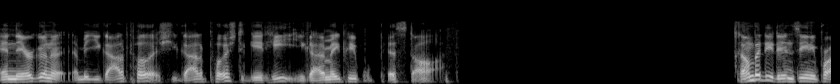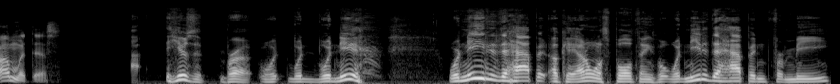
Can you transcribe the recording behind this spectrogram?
and they're gonna, I mean, you got to push. You got to push to get heat. You got to make people pissed off. Somebody didn't see any problem with this. Here's it, bruh. What what what need what needed to happen? Okay, I don't want to spoil things, but what needed to happen for me,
